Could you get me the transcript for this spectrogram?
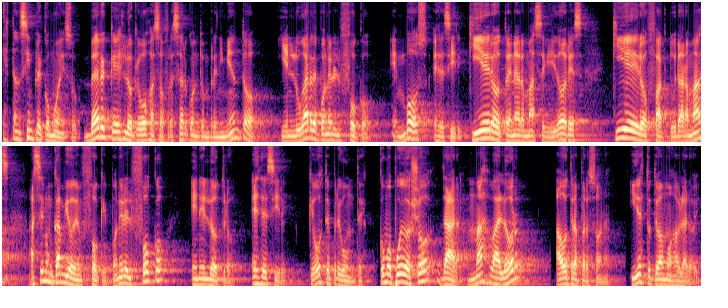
Es tan simple como eso. Ver qué es lo que vos vas a ofrecer con tu emprendimiento y en lugar de poner el foco en vos, es decir, quiero tener más seguidores, quiero facturar más, hacer un cambio de enfoque, poner el foco en el otro. Es decir, que vos te preguntes, ¿cómo puedo yo dar más valor a otra persona? Y de esto te vamos a hablar hoy.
